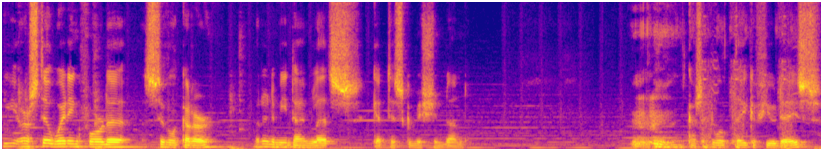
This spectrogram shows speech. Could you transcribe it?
we are still waiting for the civil cutter but in the meantime, let's get this commission done. Because it will take a few days.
